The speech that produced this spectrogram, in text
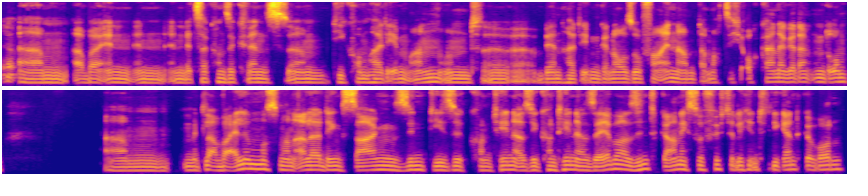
Ja. Ähm, aber in, in, in letzter Konsequenz, ähm, die kommen halt eben an und äh, werden halt eben genauso vereinnahmt. Da macht sich auch keiner Gedanken drum. Ähm, mittlerweile muss man allerdings sagen, sind diese Container, also die Container selber sind gar nicht so fürchterlich intelligent geworden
